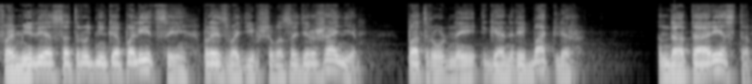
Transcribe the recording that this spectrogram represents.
Фамилия сотрудника полиции, производившего задержание. Патрульный Генри Батлер. Дата ареста.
